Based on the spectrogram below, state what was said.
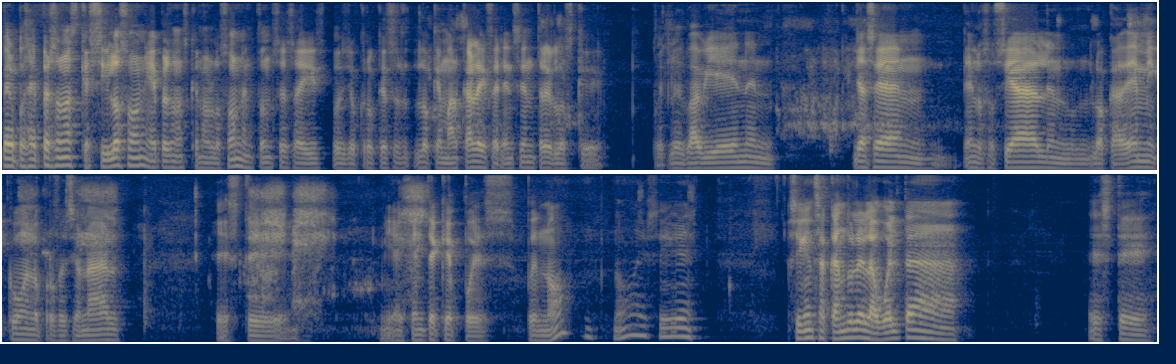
Pero pues hay personas que sí lo son y hay personas que no lo son. Entonces ahí pues yo creo que eso es lo que marca la diferencia entre los que pues les va bien en ya sea en, en lo social, en lo académico, en lo profesional. Este y hay gente que pues pues no, no, ahí sigue siguen sacándole la vuelta este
